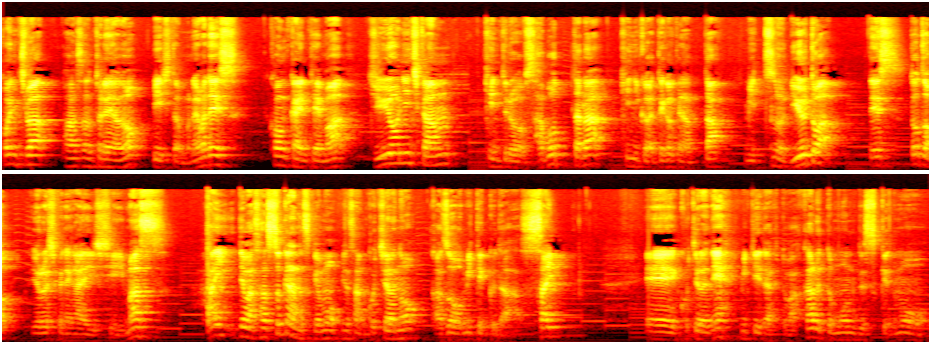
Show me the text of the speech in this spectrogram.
こんにちは、パーソナルトレーナーのビースト村山です。今回のテーマは、14日間筋トレをサボったら筋肉がでかくなった3つの理由とは？です。どうぞよろしくお願いします。はい、では早速なんですけども、皆さんこちらの画像を見てください。えー、こちらね、見ていただくとわかると思うんですけども、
